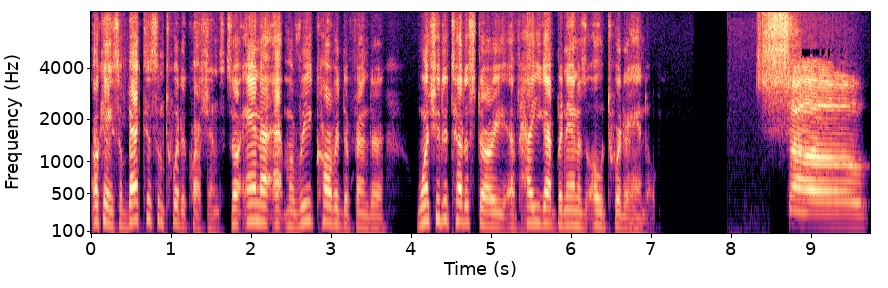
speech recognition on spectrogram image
Okay, so back to some Twitter questions. So Anna at Marie Carver Defender wants you to tell the story of how you got Bananas' old Twitter handle. So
